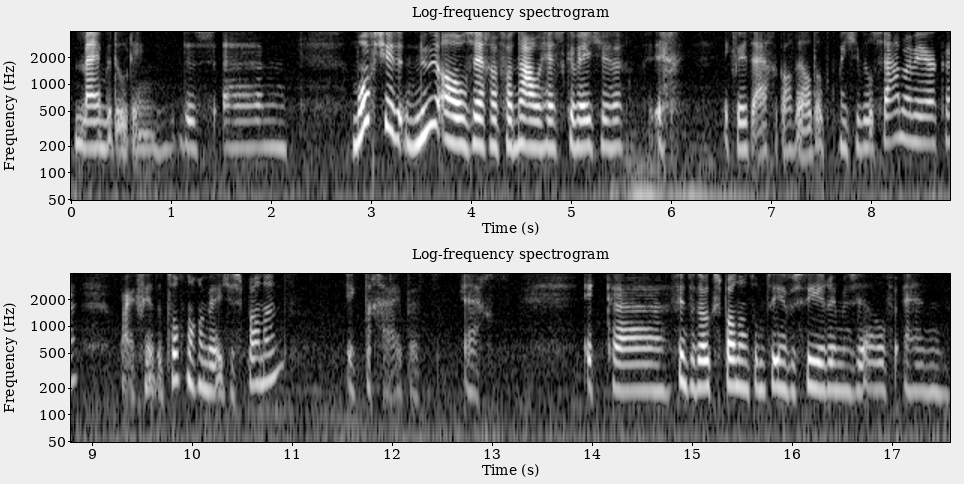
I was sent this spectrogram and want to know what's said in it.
mijn bedoeling. Dus ehm, mocht je nu al zeggen van nou Heske, weet je, ik weet eigenlijk al wel dat ik met je wil samenwerken. Maar ik vind het toch nog een beetje spannend. Ik begrijp het, echt. Ik uh, vind het ook spannend om te investeren in mezelf. En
